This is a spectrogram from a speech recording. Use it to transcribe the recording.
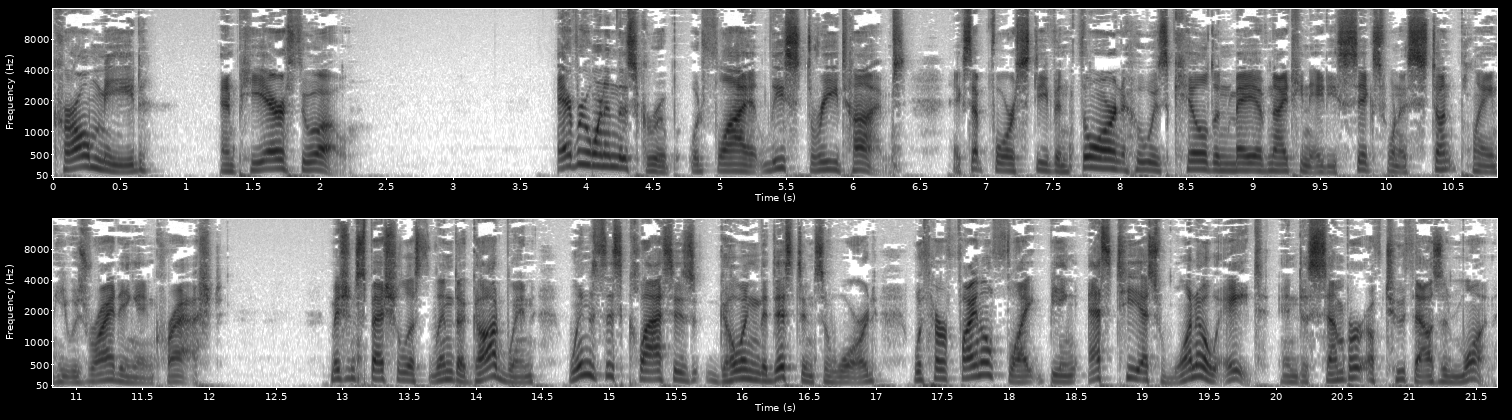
Carl Meade, and Pierre Thuot. Everyone in this group would fly at least three times, except for Stephen Thorne, who was killed in May of 1986 when a stunt plane he was riding in crashed. Mission Specialist Linda Godwin wins this class's Going the Distance award, with her final flight being STS 108 in December of 2001.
